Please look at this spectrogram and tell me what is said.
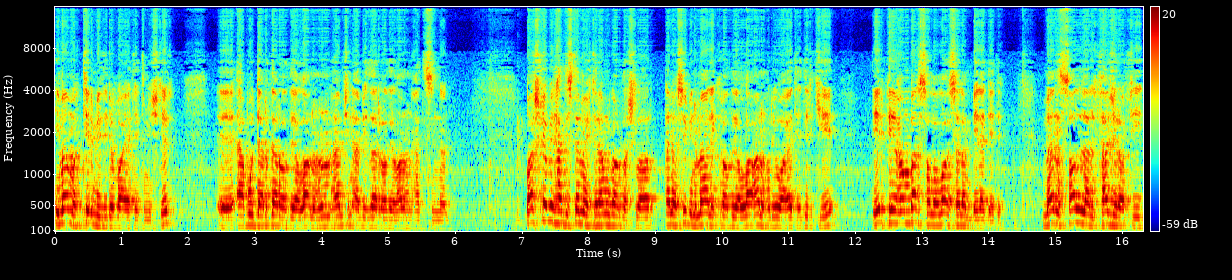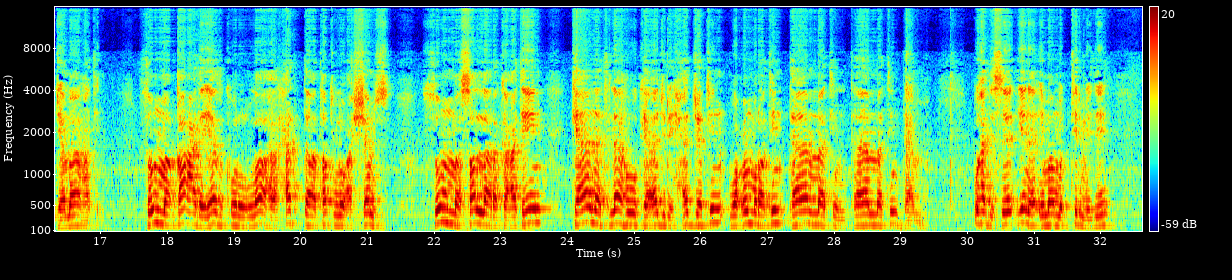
İmam-ı Tirmizi rivayət etmişdir. Əbu Dərdə radiyallahu anhunun, həmçin Əbi Zər radiyallahu anhunun hədisindən. Başqa bir hədisdə möhtərəm qardaşlar, Ənəs ibn Məlik radiyallahu anhu rivayət edir ki, Deyir, Peyğəmbər sallallahu aleyhi ve sellem belə dedi. Mən salləl fəcrə fi cəmaətin, thumma qa'adə yəzkurullaha həttə tatlu'aş-şəms, thumma sallə rəka'ateyn, kənət ləhu kəəcri həccətin və umratin təmmətin, təmmətin, təmmə. Bu hədisi yenə İmam-ı Tirmidi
